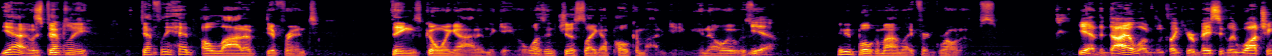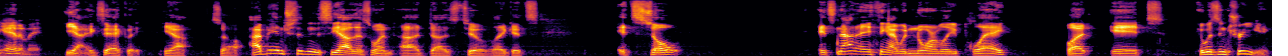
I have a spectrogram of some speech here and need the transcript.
yeah it was Spooky. definitely definitely had a lot of different things going on in the game it wasn't just like a pokemon game you know it was Yeah. maybe pokemon like for grown-ups Yeah, the dialogue looked like you were basically watching anime. Yeah, exactly. Yeah. So I'd be interested to see how this one uh, does too. Like it's it's so it's not anything I would normally play, but it it was intriguing.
